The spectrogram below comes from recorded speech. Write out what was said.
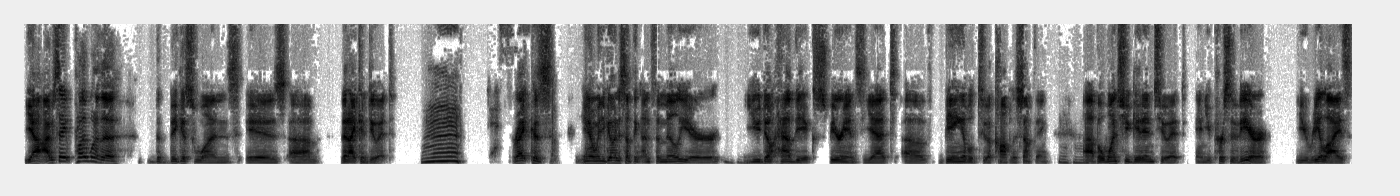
Yeah. I would say probably one of the, the biggest ones is, um, that I can do it. Mm, yes. Right. Cause, you know, when you go into something unfamiliar, Mhm. you don't have the experience yet of being able to accomplish something. Mhm. Uh, but once you get into it and you persevere, you realize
